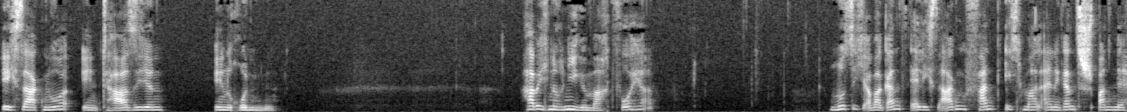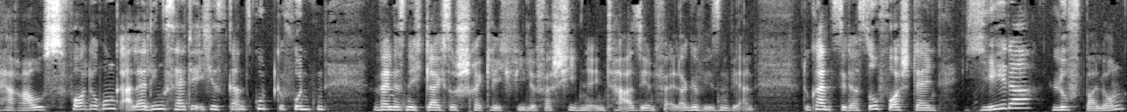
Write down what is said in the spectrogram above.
Ich sag nur Intarsien in Runden. Habe ich noch nie gemacht vorher muss ich aber ganz ehrlich sagen, fand ich mal eine ganz spannende Herausforderung. Allerdings hätte ich es ganz gut gefunden, wenn es nicht gleich so schrecklich viele verschiedene Intarsienfelder gewesen wären. Du kannst dir das so vorstellen, jeder Luftballon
